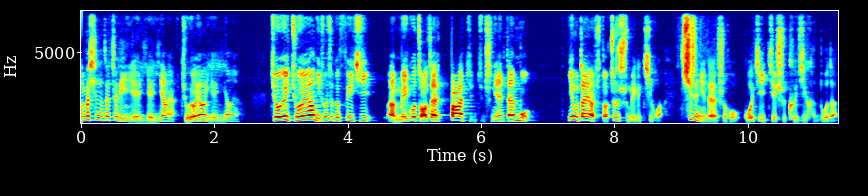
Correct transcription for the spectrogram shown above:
那么现在在这里也也一样呀，九幺幺也一样呀，九九幺幺，你说这个飞机啊，美国早在八九十年代末，因为大家要知道这是什么一个计划？七十年代的时候，国际劫持客机很多的，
